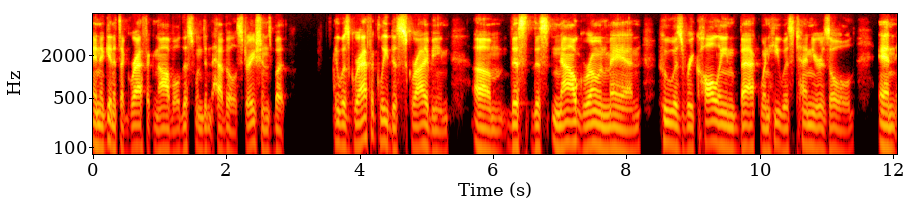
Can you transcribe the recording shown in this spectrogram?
and again, it's a graphic novel. This one didn't have illustrations, but it was graphically describing um, this this now grown man who was recalling back when he was 10 years old, and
